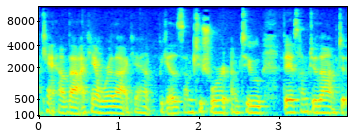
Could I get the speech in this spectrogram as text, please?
I can't have that. I can't wear that. I can't because I'm too short. I'm too this. I'm too that. I'm too.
